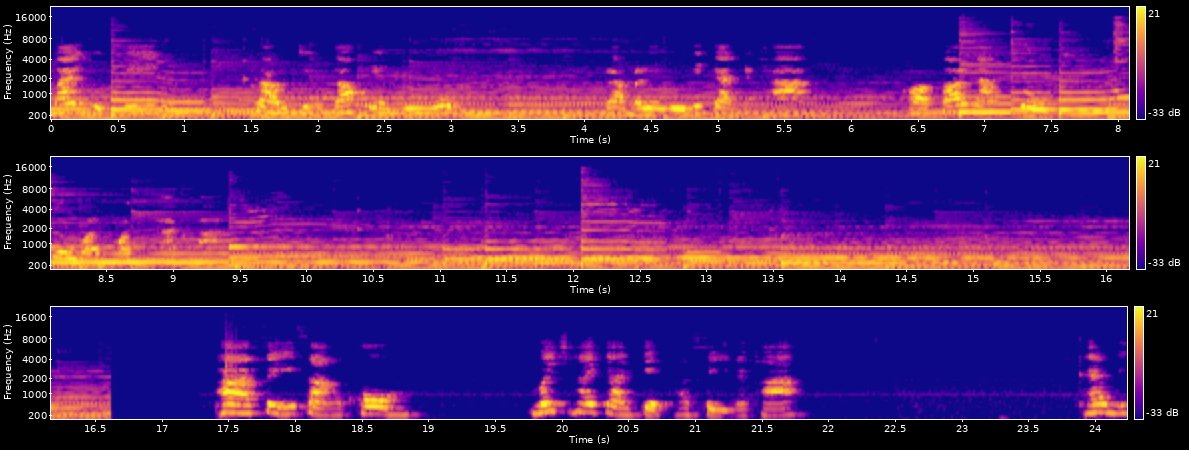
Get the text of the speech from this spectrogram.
ไม่หยุดนิ่ง เราจึงต้องเรียนรู้ เรามาเรียนรู้ด้วยกันนะคะ ขอต้อนรับสู่เซอร์วันพอดคาส์ค่ะภาษีสังคม ไม่ใช่การเก็บภาษีนะคะ แค่ได้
